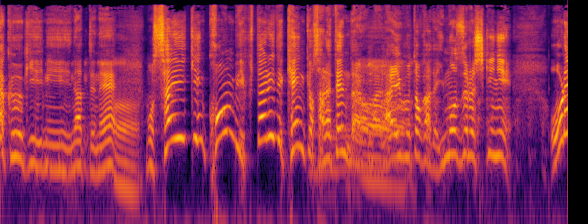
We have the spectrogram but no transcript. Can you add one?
な空気になってね、うん。もう最近コンビ2人で検挙されてんだよお前。ライブとかで芋づる式に。俺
